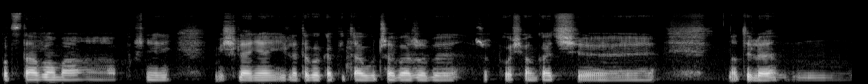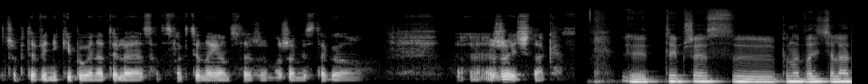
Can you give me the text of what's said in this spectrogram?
podstawą, a później myślenie, ile tego kapitału trzeba, żeby, żeby osiągać e, na tyle, mm, żeby te wyniki były na tyle satysfakcjonujące, że możemy z tego e, żyć, tak. Y, ty przez y, ponad 20 lat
